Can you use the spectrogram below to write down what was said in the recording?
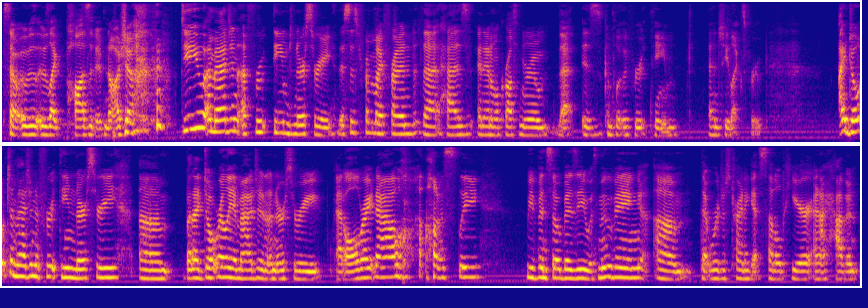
so it was it was like positive nausea. Do you imagine a fruit themed nursery? This is from my friend that has an Animal Crossing room that is completely fruit themed and she likes fruit I don't imagine a fruit themed nursery um, but I don't really imagine a nursery at all right now, honestly. We've been so busy with moving um, that we're just trying to get settled here, and I haven't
